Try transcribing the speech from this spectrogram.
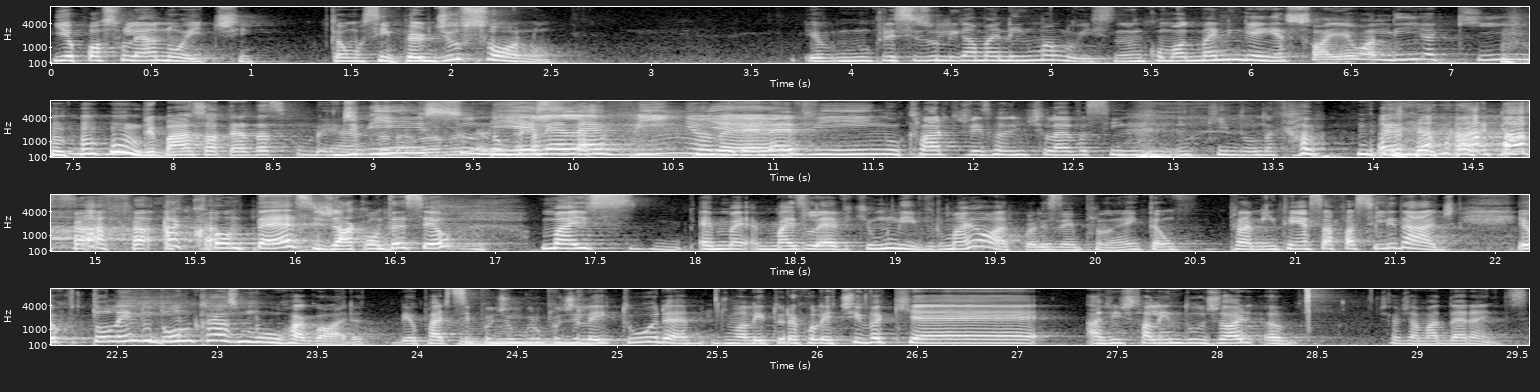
E eu posso ler à noite. Então, assim, perdi o sono. Eu não preciso ligar mais nenhuma luz, não incomodo mais ninguém, é só eu ali, aqui. Debaixo até das cobertas. De- isso, não E ele é precisa- levinho, e né? ele é levinho, claro que de vez em quando a gente leva assim um Kindle na cabeça. nariz. Acontece, já aconteceu, mas é ma- mais leve que um livro maior, por exemplo, né? Então, para mim tem essa facilidade. Eu tô lendo Dom Casmurro agora. Eu participo de um grupo de leitura, de uma leitura coletiva que é a gente está lendo Jorge, oh, Jorge Amado era antes.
